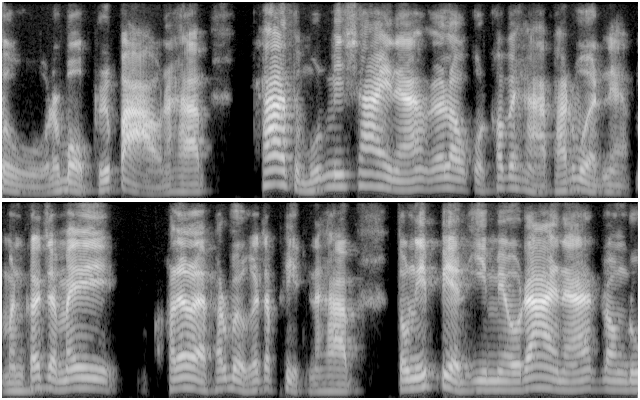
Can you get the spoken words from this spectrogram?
สู่ระบบหรือเปล่านะครับ ถ้าสมมุติไม่ใช่นะ แล้วเรากดเข้าไปหาพาสเวิร์ดเนี่ยมันก็จะไม่ เขาเรียกอะไรพาสเวิร์ดก็จะผิดนะครับ ตรงนี้เปลี่ยนอีเมลได้นะ ลองดู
